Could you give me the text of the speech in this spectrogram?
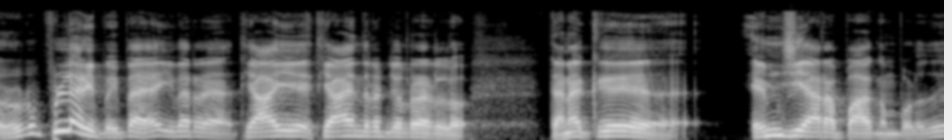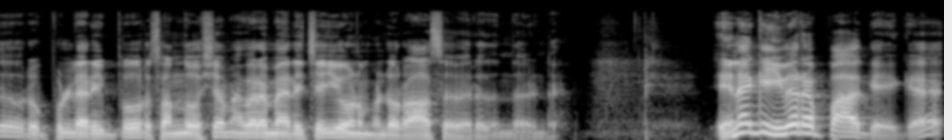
ஒரு ஒரு இப்போ இவர் தியாய தியாயந்திரன் சொல்கிறாரല്ലോ தனக்கு எம்ஜிஆரை பார்க்கும் பொழுது ஒரு புல்லரிப்பு ஒரு சந்தோஷம் அவரை மாதிரி செய்யணுமென்ற ஒரு ஆசை வருது இந்த எனக்கு இவரை பார்க்க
